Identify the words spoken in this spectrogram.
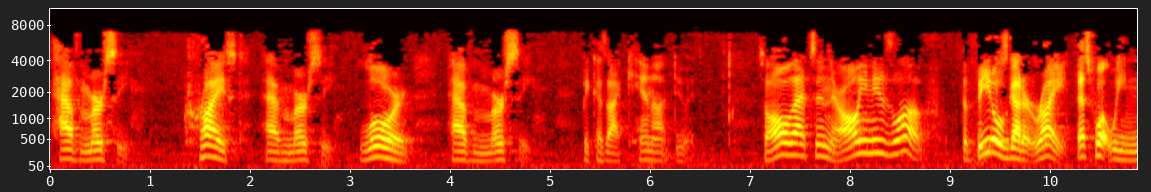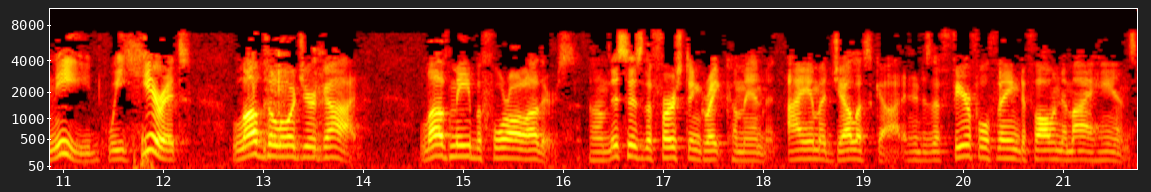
have mercy. Christ, have mercy. Lord, have mercy, because I cannot do it. So all that's in there. All you need is love. The Beatles got it right. That's what we need. We hear it. Love the Lord your God. Love me before all others. Um, this is the first and great commandment. I am a jealous God, and it is a fearful thing to fall into my hands.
